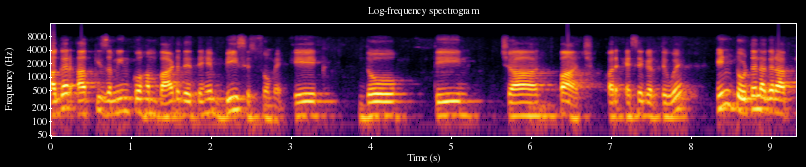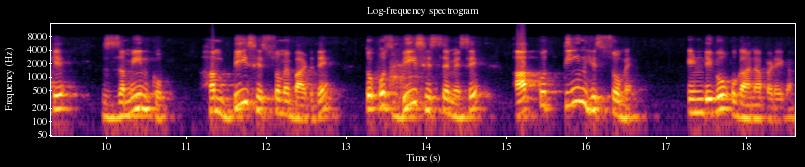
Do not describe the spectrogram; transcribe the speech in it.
अगर आपकी ज़मीन को हम बांट देते हैं बीस हिस्सों में, एक, दो, तीन, चार, पाँच, और ऐसे करते हुए, इन टोटल अगर आपके ज़मीन को हम बीस हिस्सों में बांट दें तो उस बीस हिस्से में से आपको तीन हिस्सों में इंडिगो उगाना पड़ेगा।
